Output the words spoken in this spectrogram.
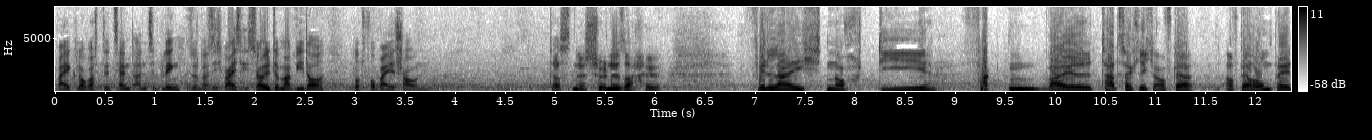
Bikeloggers dezent an zu blinken, sodass ich weiß, ich sollte mal wieder dort vorbeischauen. Das ist eine schöne Sache. Vielleicht noch die Fakten, weil tatsächlich auf der, auf der Homepage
